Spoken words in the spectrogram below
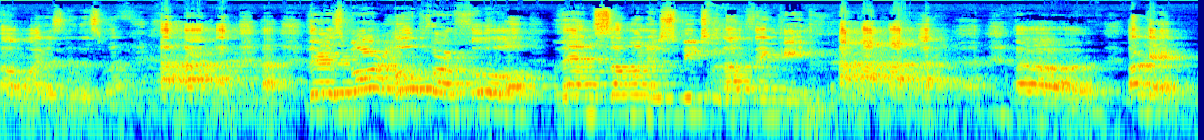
oh boy, listen to this one. there is more hope for a fool than someone who speaks without thinking. uh, okay,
